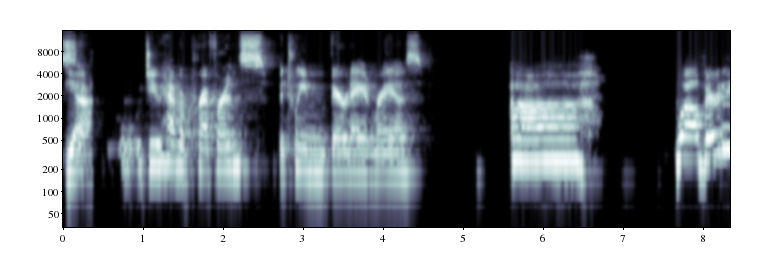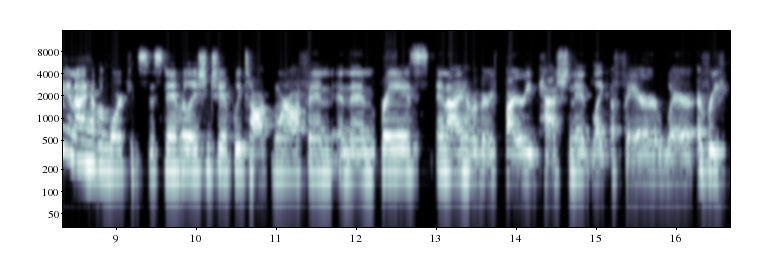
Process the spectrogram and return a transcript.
yeah. So, do you have a preference between Verde and Reyes? Uh, well, Verde and I have a more consistent relationship. We talk more often. And then Reyes and I have a very fiery, passionate, like affair where every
